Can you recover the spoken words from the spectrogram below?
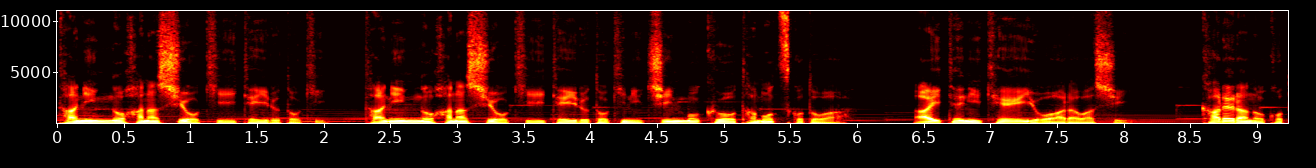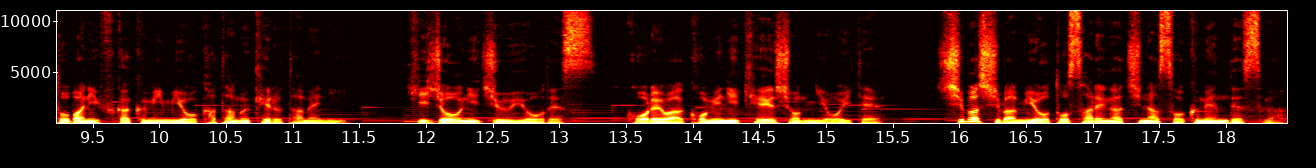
他人の話を聞いている時他人の話を聞いている時に沈黙を保つことは相手に敬意を表し彼らの言葉に深く耳を傾けるために非常に重要です。これはコミュニケーションにおいてしばしば見落とされがちな側面ですが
